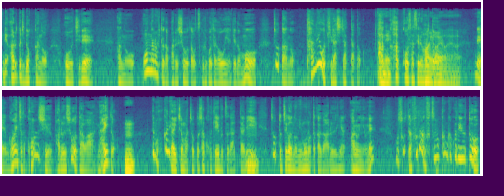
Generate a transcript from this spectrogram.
である時どっかのお家であの女の人がパルショータを作ることが多いんやけどもちょっとあの種を切らしちゃったと。種。発発酵させるもはいと、はいはいはい。でごめんちょっと今週パルショータはないと。うんでも他には一応まあちょっとした固形物があったり、うん。ちょっと違う飲み物とかがあるあるんよね。もうそしたら普段普通の感覚で言うと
